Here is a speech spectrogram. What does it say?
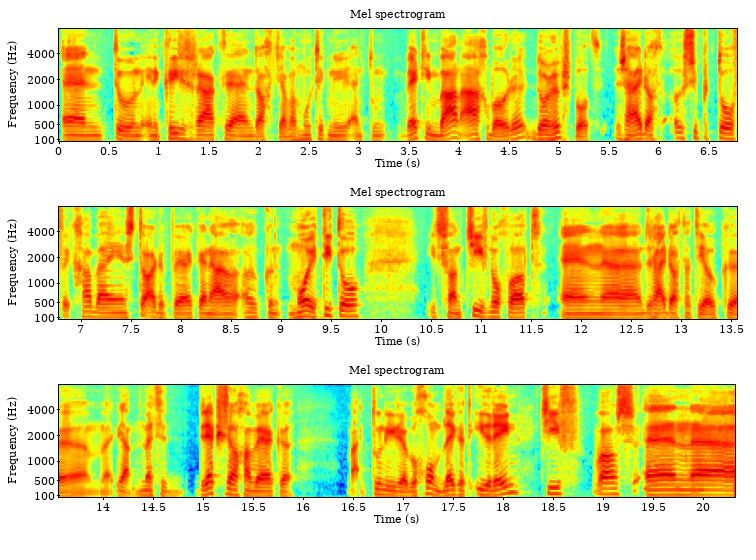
En toen in een crisis raakte en dacht, ja, wat moet ik nu? En toen werd hij een baan aangeboden door HubSpot. Dus hij dacht, oh super tof, ik ga bij een start-up werken. En hij had ook een mooie titel, iets van chief nog wat. En eh, dus hij dacht dat hij ook eh, ja, met de directie zou gaan werken. Maar toen hij er begon, bleek dat iedereen chief was. En, eh,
